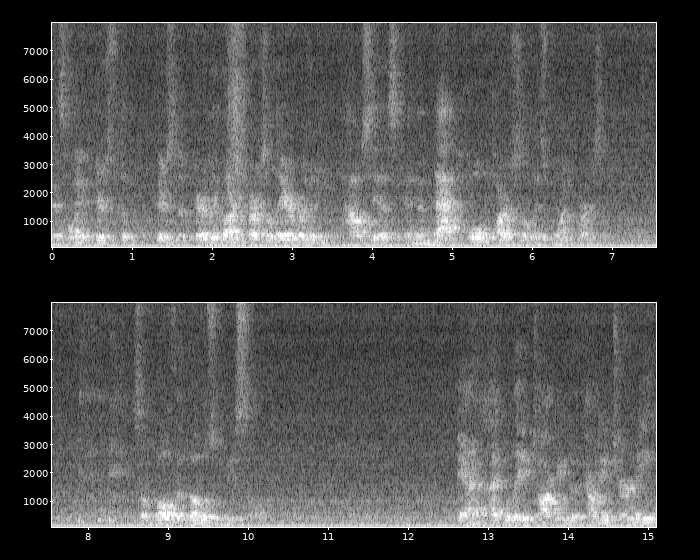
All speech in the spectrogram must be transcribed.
This one, There's the, there's the fairly large parcel there where the house is, and then that whole parcel is one parcel. So both of those will be sold. And I believe, talking to the county attorney,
